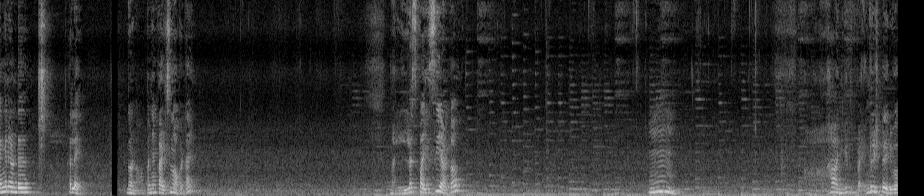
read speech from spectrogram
എങ്ങനെയുണ്ട്? അല്ലേ? ഇതുണ്ടോ? അപ്പം ഞാൻ കഴിച്ചു നോക്കട്ടെ. നല്ല സ്പൈസി ആട്ടോ. ആ എനിക്ക് ഭയങ്കര ഇഷ്ടം എരിവ്.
